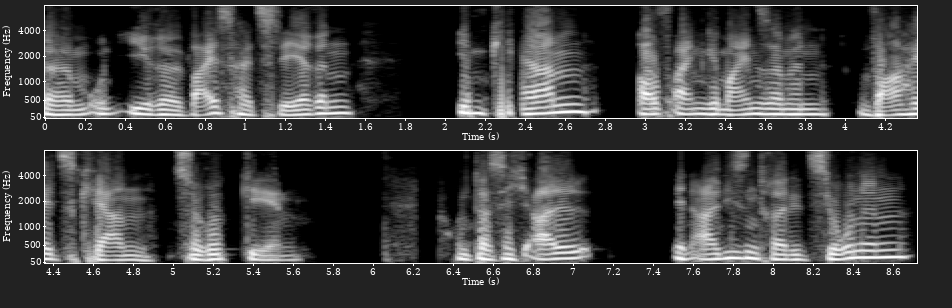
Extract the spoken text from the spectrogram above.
ähm, und ihre Weisheitslehren im Kern auf einen gemeinsamen Wahrheitskern zurückgehen. Und dass sich all in all diesen Traditionen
